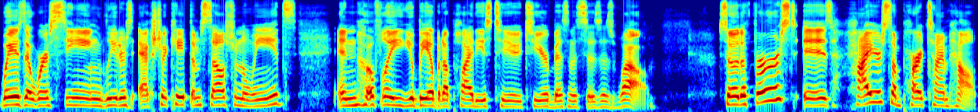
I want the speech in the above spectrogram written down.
ways that we're seeing leaders extricate themselves from the weeds. And hopefully you'll be able to apply these to, to your businesses as well. So the first is hire some part time help.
